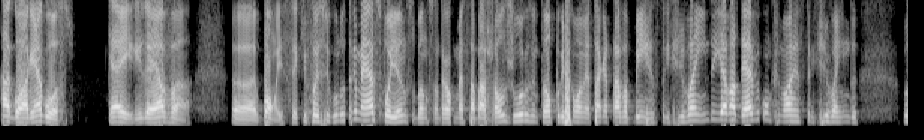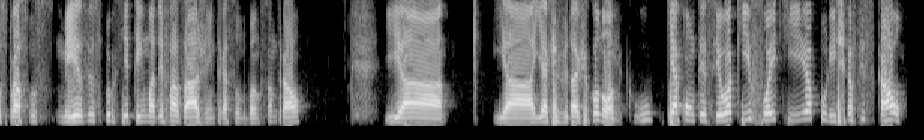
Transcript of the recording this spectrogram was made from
agora em agosto. E aí, ele leva. Uh, bom, esse aqui foi o segundo trimestre, foi antes do Banco Central começar a baixar os juros, então a política monetária estava bem restritiva ainda e ela deve continuar restritiva ainda nos próximos meses, porque tem uma defasagem entre a ação do Banco Central e a, e a, e a atividade econômica. O que aconteceu aqui foi que a política fiscal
